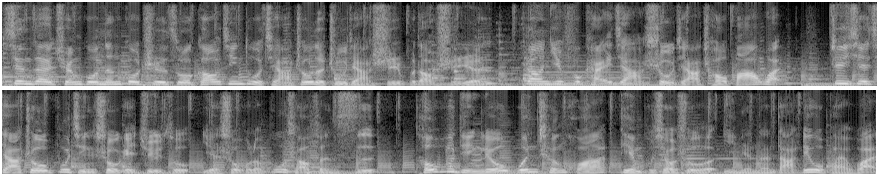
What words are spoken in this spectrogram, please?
现在全国能够制作高精度甲胄的铸甲师不到十人，让一副铠甲售价超八万。这些甲胄不仅售给剧组，也收获了不少粉丝。头部顶流温成华店铺销售额一年能达六百万。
